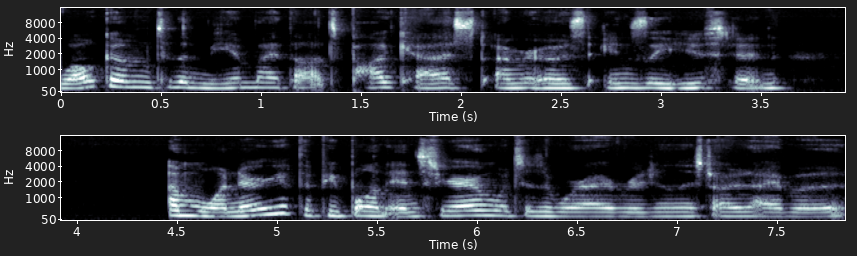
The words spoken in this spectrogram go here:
welcome to the Me and My Thoughts podcast. I'm your host, Ainsley Houston. I'm wondering if the people on Instagram, which is where I originally started, I have a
